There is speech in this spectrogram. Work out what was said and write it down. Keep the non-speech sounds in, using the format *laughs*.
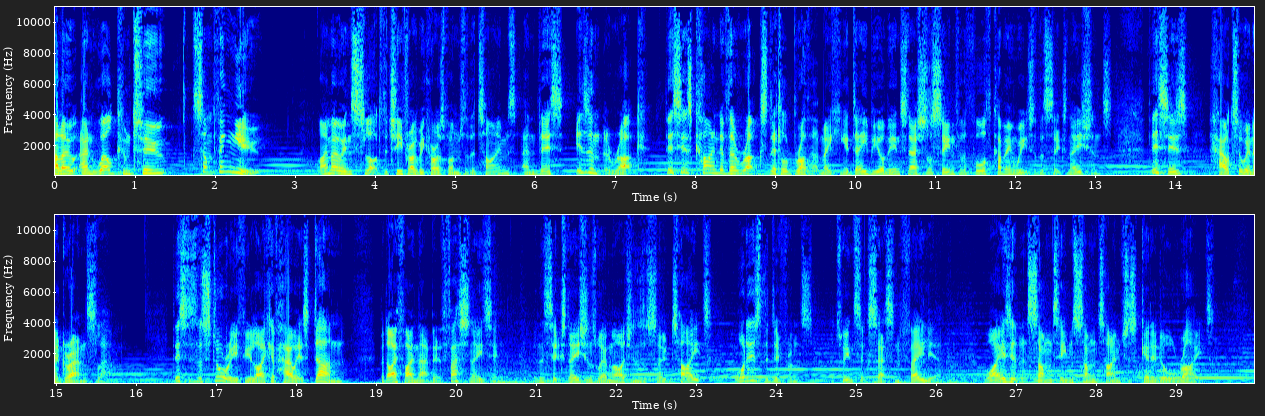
Hello and welcome to something new. I'm Owen Slot, the chief rugby correspondent of the Times, and this isn't the Ruck. This is kind of the Ruck's little brother, making a debut on the international scene for the forthcoming weeks of the Six Nations. This is How to Win a Grand Slam. This is the story, if you like, of how it's done, but I find that a bit fascinating. In the Six Nations where margins are so tight, what is the difference between success and failure? Why is it that some teams sometimes just get it all right?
